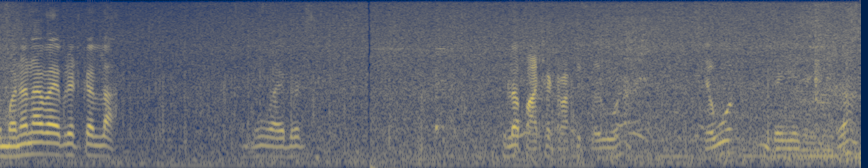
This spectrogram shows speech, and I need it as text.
તું મને ના વાઇબ્રેટ કરલા હું વાઇબ્રેટ પેલા પાછળ ટ્રાફિક થયું હોય ને? જવું હોય જઈએ જઈએ હા.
